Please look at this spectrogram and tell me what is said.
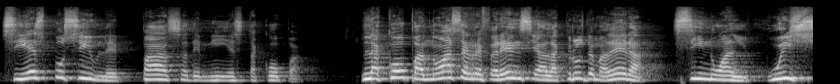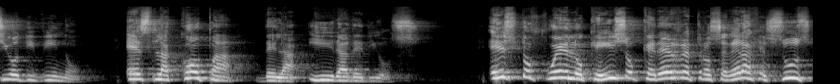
si es posible, pasa de mí esta copa. La copa no hace referencia a la cruz de madera, sino al juicio divino. Es la copa de la ira de Dios. Esto fue lo que hizo querer retroceder a Jesús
